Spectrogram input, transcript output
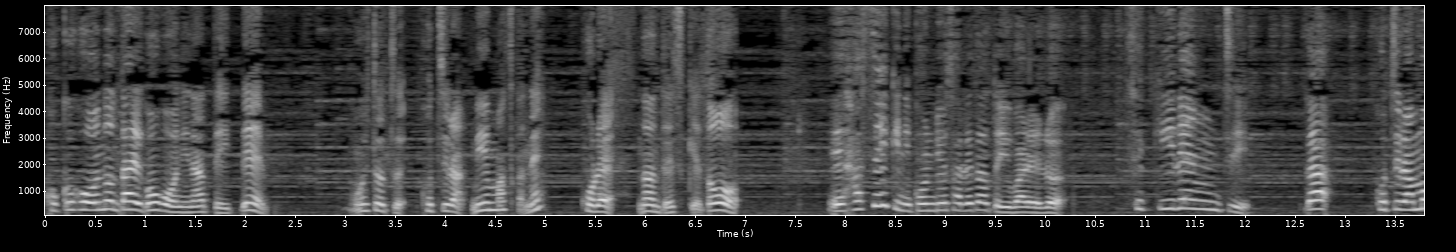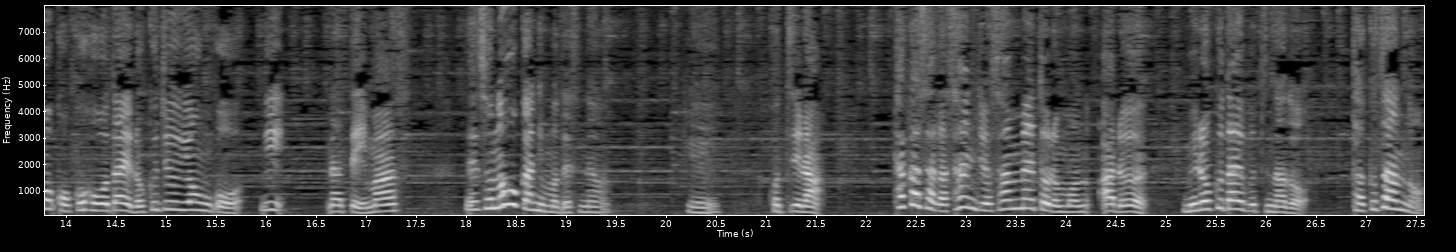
国宝の第5号になっていて、もう一つ、こちら、見えますかね？これなんですけど、えー、8世紀に建立されたと言われる石蓮寺が、こちらも国宝第64号になっています。で、その他にもですね、えー、こちら、高さが33メートルもある弥勒大仏など、たくさんの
